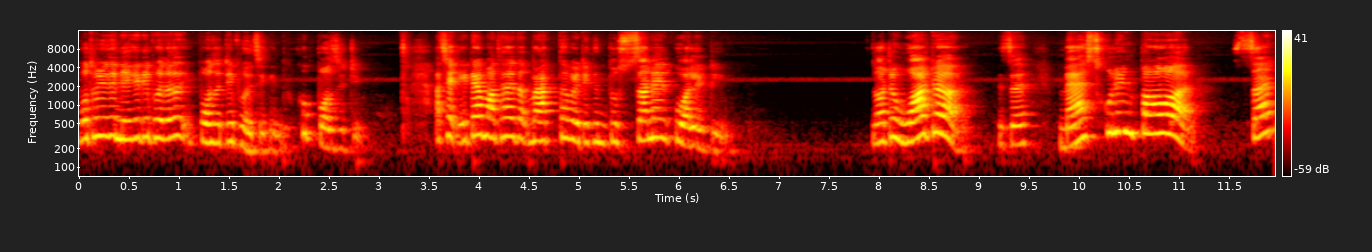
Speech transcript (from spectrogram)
প্রথমে যদি নেগেটিভ হয়ে থাকে পজিটিভ হয়েছে কিন্তু, খুব পজিটিভ আচ্ছা এটা মাথায় রাখতে হবে, এটা কিন্তু সানের quality not a water it's a masculine power sun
